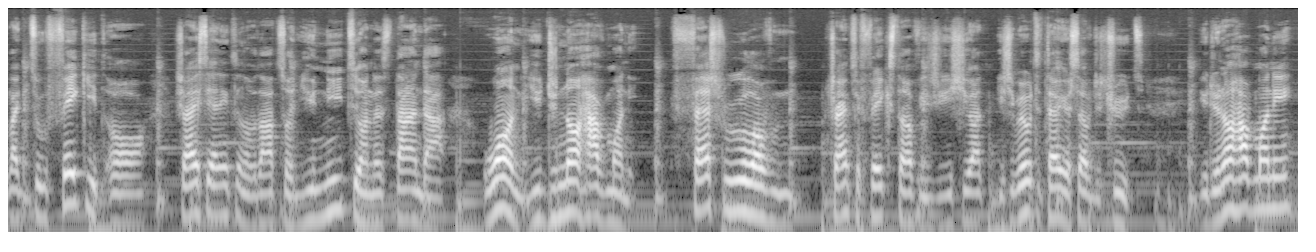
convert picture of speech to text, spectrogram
like to fake it or should I say anything of that sort, you need to understand that one, you do not have money. First rule of trying to fake stuff is you should you should be able to tell yourself the truth. You do not have money,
